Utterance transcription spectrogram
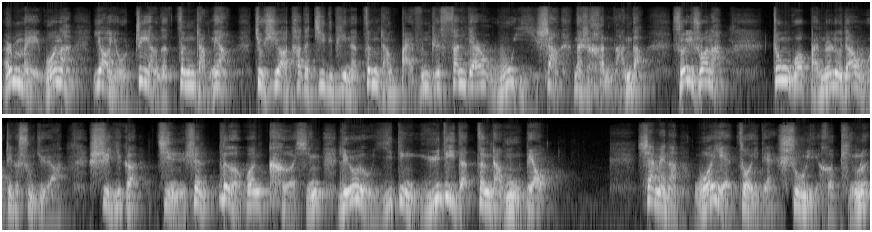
而美国呢，要有这样的增长量，就需要它的 GDP 呢增长百分之三点五以上，那是很难的。所以说呢，中国百分之六点五这个数据啊，是一个谨慎、乐观、可行、留有一定余地的增长目标。下面呢，我也做一点梳理和评论，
